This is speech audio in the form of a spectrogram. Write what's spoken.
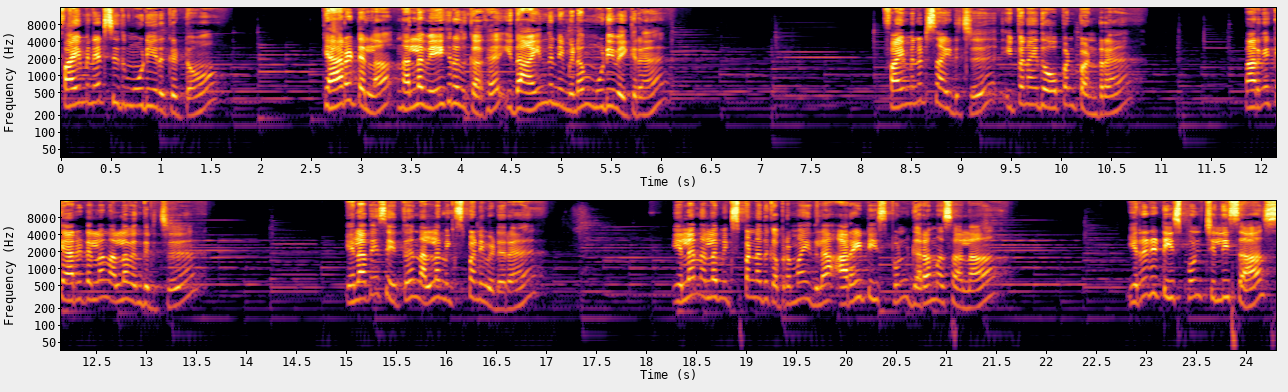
ஃபைவ் மினிட்ஸ் இது மூடி இருக்கட்டும். கேரட் எல்லாம் நல்லா வேகிறதுக்காக இதை ஐந்து நிமிடம் மூடி வைக்கிறேன். ஃபைவ் மினிட்ஸ் ஆயிடுச்சு. இப்போ நான் இதை ஓப்பன் பண்ணுறேன் பாருங்கள் கேரட் எல்லாம் நல்லா வெந்துடுச்சு. எல்லாத்தையும் சேர்த்து நல்லா மிக்ஸ் பண்ணி விடுறேன். எல்லாம் நல்லா மிக்ஸ் பண்ணதுக்கப்புறமா இதில் அரை டீஸ்பூன் கரம் மசாலா இரண்டு டீஸ்பூன் சில்லி சாஸ்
